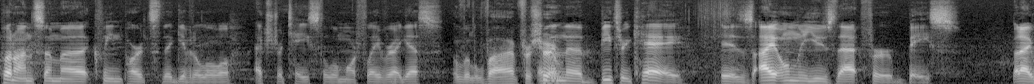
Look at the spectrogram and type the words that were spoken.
put on some uh, clean parts that give it a little extra taste, a little more flavor, I guess. a little vibe for sure. And then the B3K is I only use that for bass, but I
